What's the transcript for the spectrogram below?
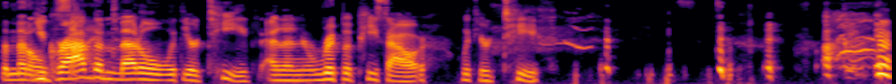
the metal. You grab the metal with your teeth and then rip a piece out with your teeth.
